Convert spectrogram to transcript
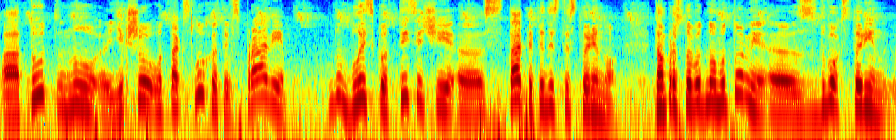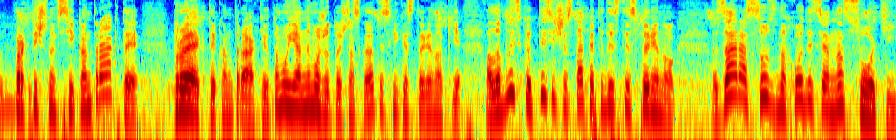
А тут, ну, якщо от так слухати, в справі ну, близько 1150 сторінок. Там просто в одному томі е, з двох сторін практично всі контракти, проекти контрактів, тому я не можу точно сказати, скільки сторінок є. Але близько 1150 сторінок. Зараз суд знаходиться на сотій.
